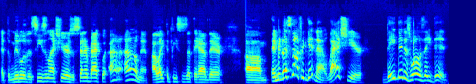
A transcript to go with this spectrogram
at the middle of the season last year as a center back, but I, I don't know, man. I like the pieces that they have there. Um, and let's not forget now, last year they did as well as they did.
